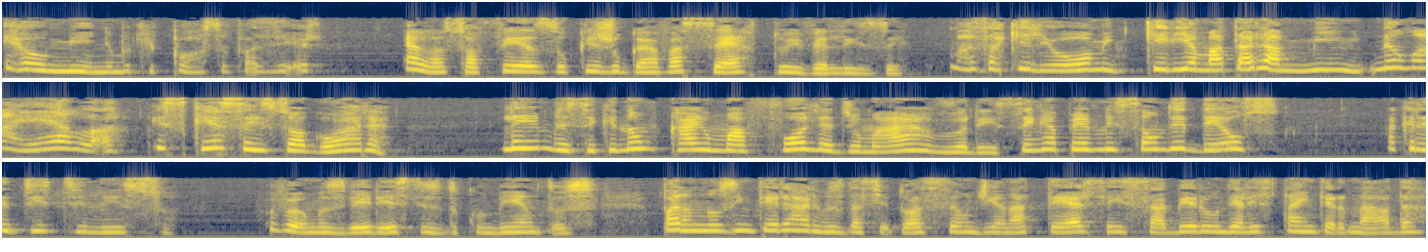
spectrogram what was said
é o mínimo que posso fazer. Ela só fez o que julgava certo, Ivelise. Mas aquele homem queria matar a mim, não a ela. Esqueça isso agora. Lembre-se que não cai uma folha de uma árvore sem a permissão de Deus. Acredite nisso. Vamos ver estes documentos para nos inteirarmos da situação de Ana Tércia e saber onde ela está internada.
